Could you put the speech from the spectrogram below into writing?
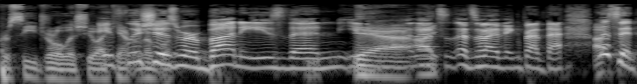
procedural issue. I if can't wishes remember. were bunnies, then you Yeah, know, that's that's what I think about that. Listen,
